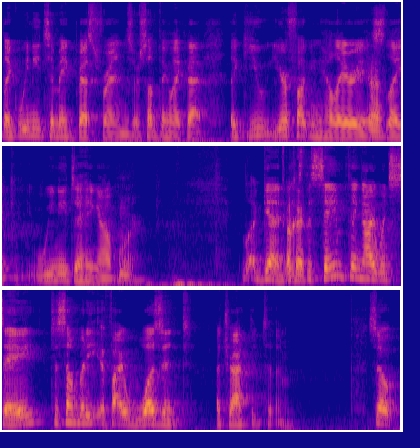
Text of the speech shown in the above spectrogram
like we need to make best friends or something like that. Like you you're fucking hilarious. Yeah. Like we need to hang out more. Again, Okay. it's the same thing I would say to somebody if I wasn't attracted to them. So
